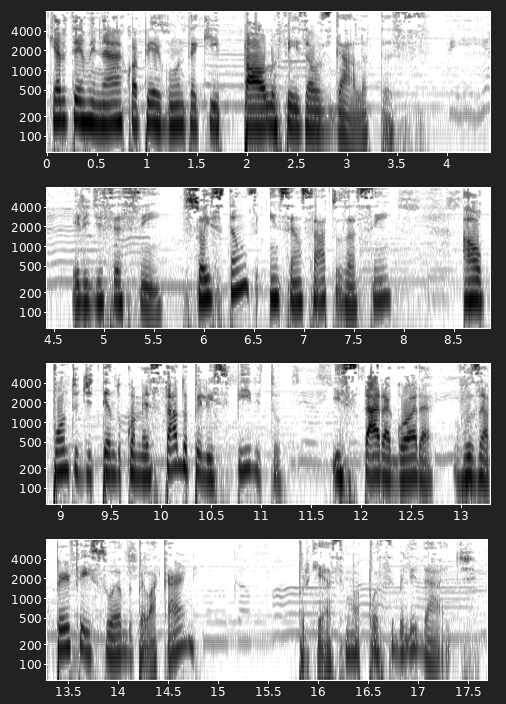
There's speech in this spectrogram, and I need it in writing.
Quero terminar com a pergunta que Paulo fez aos Gálatas. Ele disse assim: Sois tão insensatos assim, ao ponto de, tendo começado pelo Espírito, estar agora vos aperfeiçoando pela carne? Porque essa é uma possibilidade.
